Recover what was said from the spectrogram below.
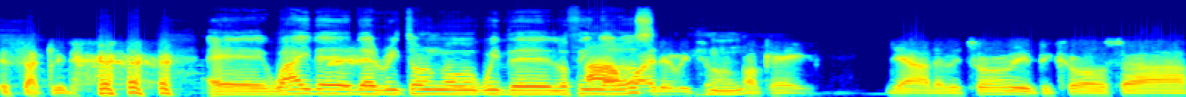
exactly? Uh, why the, the return of- with the Los Ah, why the return? Mhm. Okay, yeah, the return is because uh,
